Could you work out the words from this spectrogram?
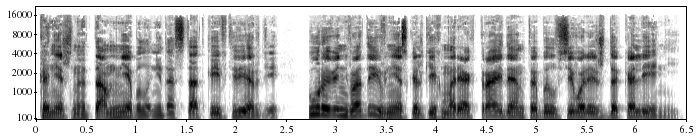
Конечно, там не было недостатка и в тверди. Уровень воды в нескольких морях Трайдента был всего лишь до коленей.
